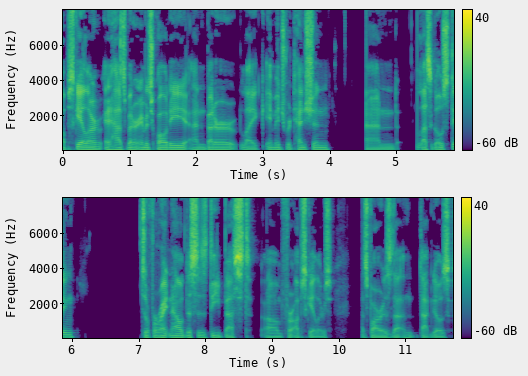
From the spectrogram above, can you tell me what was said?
upscaler. It has better image quality and better like image retention and less ghosting. So for right now, this is the best um, for upscalers as far as that that goes.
